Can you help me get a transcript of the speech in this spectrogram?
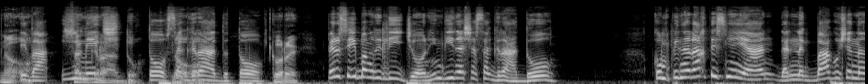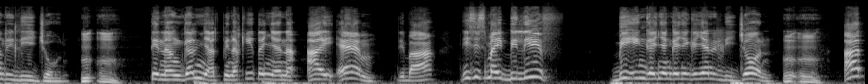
No. 'Di ba? Image Sagrado. ito, sagrado to. Correct. Pero sa ibang religion, hindi na siya sagrado. Kung pinaraktis niya yan, dahil nagbago siya ng religion, Mm-mm. tinanggal niya at pinakita niya na I am, 'di ba? This is my belief. Being ganyan ganyan ganyan religion. Mm-mm. At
